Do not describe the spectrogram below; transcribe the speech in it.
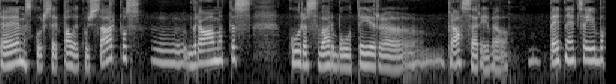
tēmas, kuras ir palikušas ārpus grāmatas, kuras varbūt ir prasa arī vēl pētniecību,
